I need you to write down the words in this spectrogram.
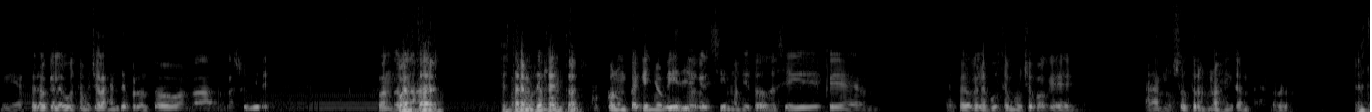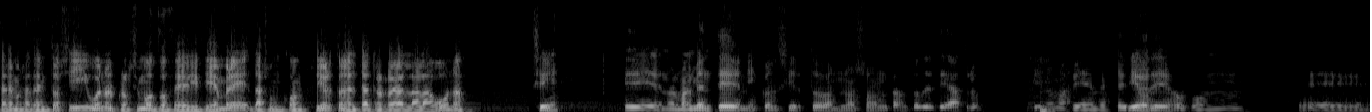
espero que le guste mucho a la gente. Pronto la, la subiré. Cuando pues estaremos atentos. Con un pequeño vídeo que hicimos y todo, así que espero que les guste mucho porque a nosotros nos encanta, la verdad. Estaremos atentos y bueno, el próximo 12 de diciembre das un concierto en el Teatro Real La Laguna. Sí, eh, normalmente mis conciertos no son tanto de teatro, sino más bien exteriores o con eh,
